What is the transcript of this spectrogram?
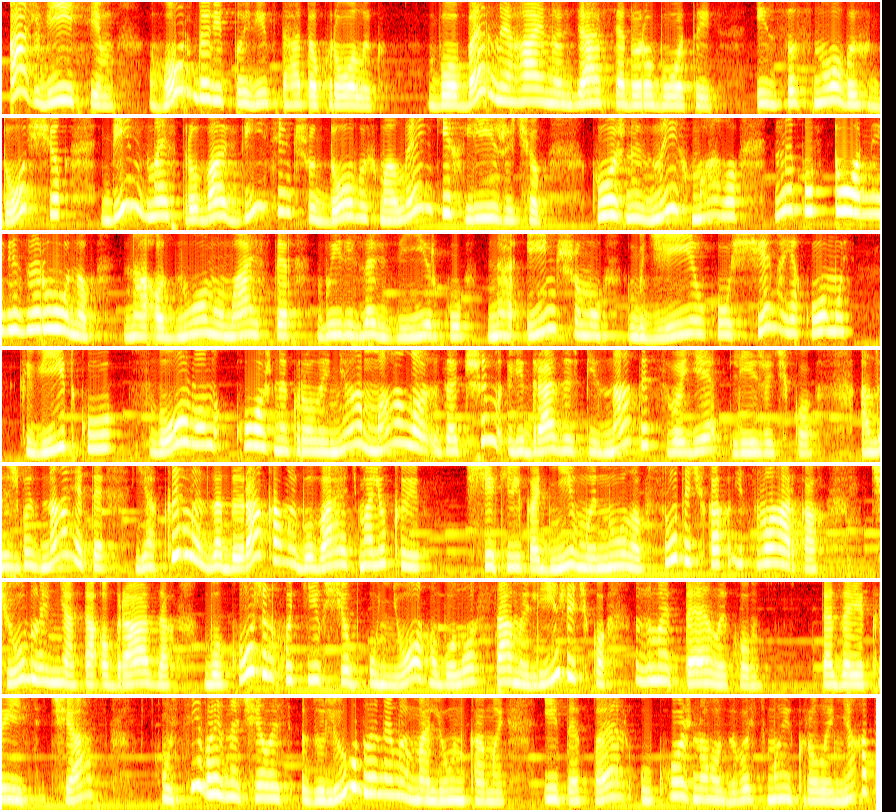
Аж вісім, гордо відповів тато кролик. Бобер негайно взявся до роботи. Із соснових дощок він змайстрував вісім чудових маленьких ліжечок. Кожне з них мало неповторний візерунок. На одному майстер вирізав зірку, на іншому бджілку, ще на якомусь квітку. Словом, кожне кроленя мало за чим відразу впізнати своє ліжечко. Але ж ви знаєте, якими задираками бувають малюки. Ще кілька днів минуло в сутичках і сварках, чублення та образах, бо кожен хотів, щоб у нього було саме ліжечко з метеликом. Та за якийсь час усі визначились з улюбленими малюнками, і тепер у кожного з восьми кроленят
